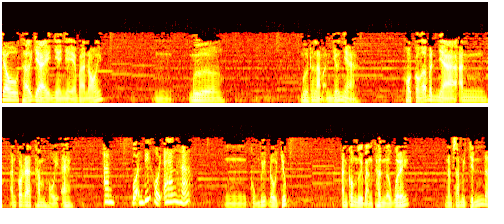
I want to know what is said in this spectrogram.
Châu thở dài nhẹ nhẹ và nói, ừ, mưa mưa nó làm anh nhớ nhà. Hồi còn ở bên nhà anh anh có ra thăm Hội An, Anh, bộ anh biết Hội An hả? ừ, cũng biết đôi chút. Anh có người bạn thân ở Quế, năm 69 đó,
